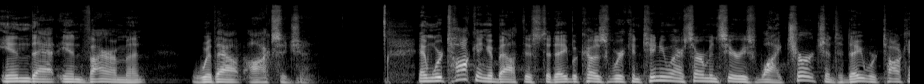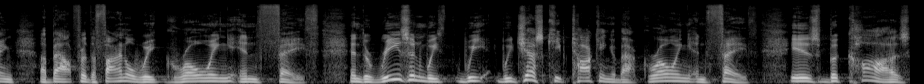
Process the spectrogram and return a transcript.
in that environment without oxygen. And we're talking about this today because we're continuing our sermon series, Why Church? And today we're talking about, for the final week, growing in faith. And the reason we, we, we just keep talking about growing in faith is because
